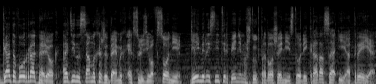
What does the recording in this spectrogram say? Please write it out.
God of War Ragnarok – один из самых ожидаемых эксклюзивов Sony. Геймеры с нетерпением ждут продолжения истории Кратоса и Атрея,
